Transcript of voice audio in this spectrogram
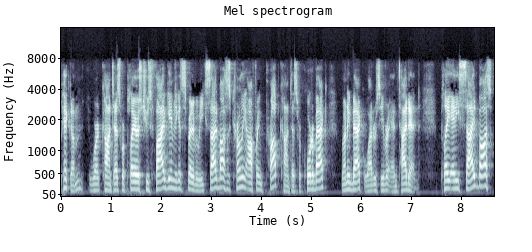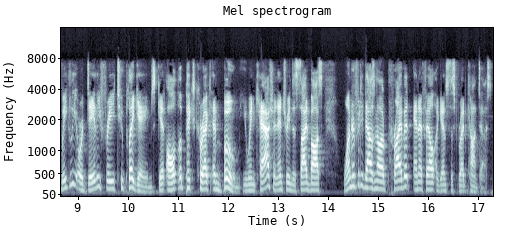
Pick'em where contest, where players choose five games against the spread every week, Side Boss is currently offering prop contests for quarterback, running back, wide receiver, and tight end. Play any Side Boss weekly or daily free to play games. Get all the picks correct, and boom, you win cash and entry into Side Boss $150,000 private NFL against the spread contest.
